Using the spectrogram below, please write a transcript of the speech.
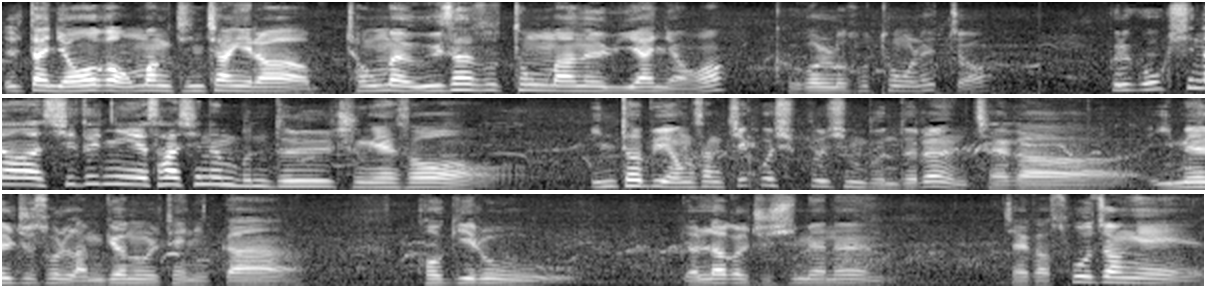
일단 영어가 엉망진창이라 정말 의사소통만을 위한 영어? 그걸로 소통을 했죠. 그리고 혹시나 시드니에 사시는 분들 중에서 인터뷰 영상 찍고 싶으신 분들은 제가 이메일 주소를 남겨놓을 테니까 거기로 연락을 주시면은 제가 소정의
